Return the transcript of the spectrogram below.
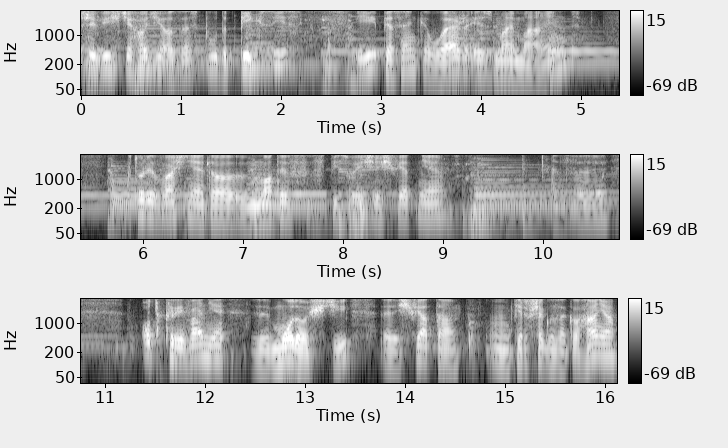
Oczywiście chodzi o zespół The Pixies i piosenkę Where is my mind, który właśnie to motyw wpisuje się świetnie w odkrywanie y, młodości, y, świata mm, pierwszego zakochania.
